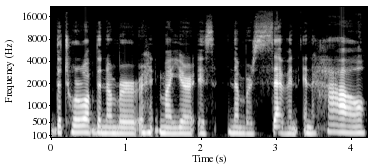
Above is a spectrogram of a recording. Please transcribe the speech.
the total of the number my year is number seven and how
